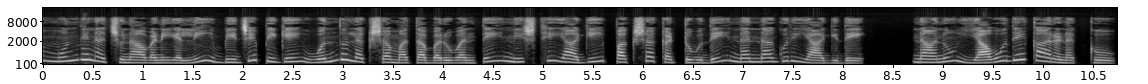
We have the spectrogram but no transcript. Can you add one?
ಮುಂದಿನ ಚುನಾವಣೆಯಲ್ಲಿ ಬಿಜೆಪಿಗೆ ಒಂದು ಲಕ್ಷ ಮತ ಬರುವಂತೆ ನಿಷ್ಠೆಯಾಗಿ ಪಕ್ಷ ಕಟ್ಟುವುದೇ ನನ್ನ ಗುರಿಯಾಗಿದೆ. ನಾನು ಯಾವುದೇ ಕಾರಣಕ್ಕೂ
